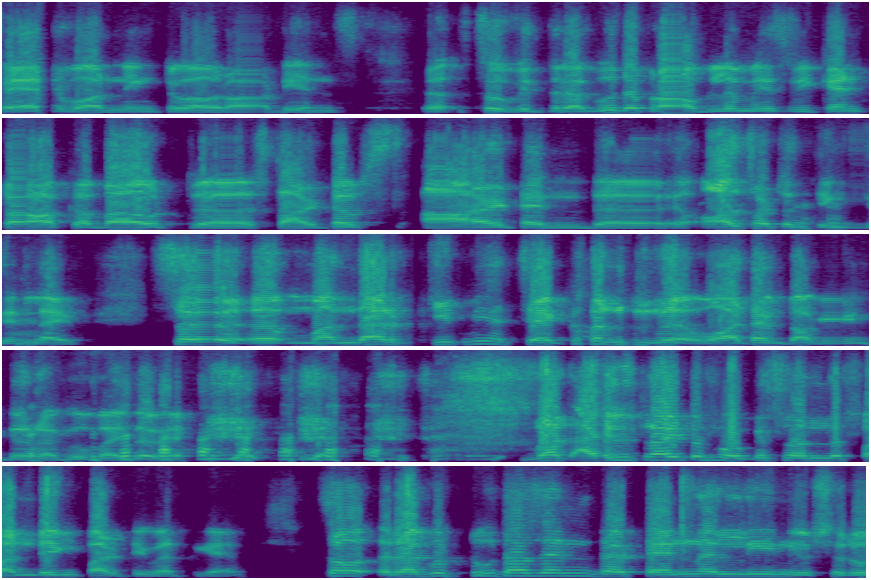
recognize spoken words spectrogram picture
fair warning to our audience. Uh, so with Raghu, the problem is we can talk about uh, startups, art, and uh, all sorts of things in life. So uh, Mandar, keep me a check on uh, what I'm talking to Raghu, by the way. but I'll try to focus on the funding part ಇವತ್ತಿಗೆ ಸೊ ರಘು ಟೂ ತೌಸಂಡ್ ಟೆನ್ ಅಲ್ಲಿ ನೀವು ಶುರು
